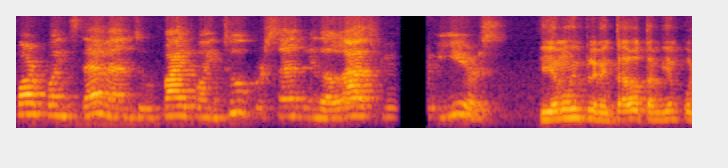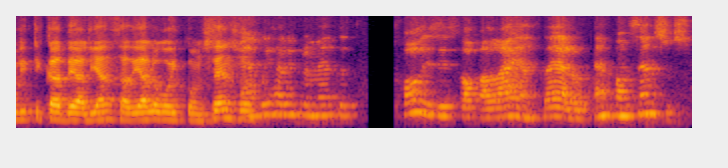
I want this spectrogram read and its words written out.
4.7 to 5.2% in the last few years. y hemos implementado también políticas de alianza, diálogo y consenso And we have implemented policies of alliance, dialogue, and consensus.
